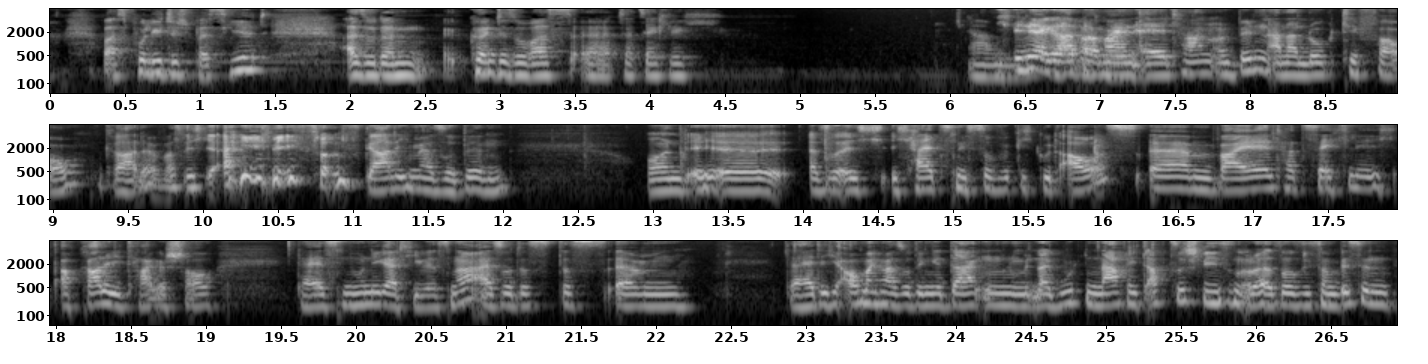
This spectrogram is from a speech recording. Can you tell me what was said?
was politisch passiert, also dann könnte sowas äh, tatsächlich ähm, ich bin ja gerade bei meinen Eltern und bin analog TV gerade, was ich eigentlich sonst gar nicht mehr so bin. Und äh, also ich, ich halte es nicht so wirklich gut aus, ähm, weil tatsächlich auch gerade die Tagesschau, da ist nur Negatives. Ne? Also das, das, ähm, da hätte ich auch manchmal so den Gedanken, mit einer guten Nachricht abzuschließen oder so, sich so ein bisschen,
